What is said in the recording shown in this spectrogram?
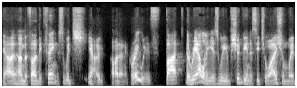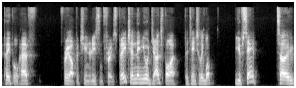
you know, homophobic things, which, you know, I don't agree with. But the reality is we should be in a situation where people have free opportunities and free speech, and then you're judged by potentially what you've said. So,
